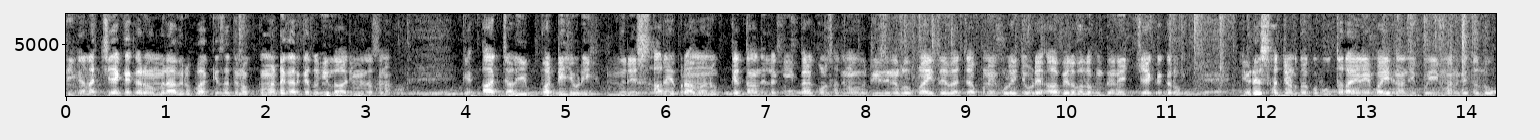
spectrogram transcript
ਠੀਕ ਹੈ ਨਾ? ਚੈੱਕ ਕਰੋ ਮੇਰਾ ਵੀਰ, ਬਾਕੀ ਸੱਜਣੋਂ ਕਮੈਂਟ ਕਰਕੇ ਤੁਸੀਂ ਲਾਜ਼ਮੀ ਦੱਸਣਾ। ਕਿ ਅੱਜ ਵਾਲੀ ਵੱਡੀ ਜੋੜੀ ਮੇਰੇ ਸਾਰੇ ਭਰਾਵਾਂ ਨੂੰ ਕਿੱਦਾਂ ਦੀ ਲੱਗੀ? ਬਿਲਕੁਲ ਸੱਜਣੋਂ ਰੀਜ਼ਨੇਬਲ ਪ੍ਰਾਈਸ ਦੇ ਵਿੱਚ ਆਪਣੇ ਕੋਲੇ ਜੋੜੇ ਅਵੇਲੇਬਲ ਹੁੰਦੇ ਨੇ ਚੈੱਕ ਕਰੋ। ਜਿਹੜੇ ਸੱਜਣ ਤੋਂ ਕਬੂਤਰ ਆਏ ਨੇ ਬਾਈ ਹਰਾਂ ਦੀ, ਕੋਈ ਮੰਨ ਕੇ ਚੱਲੋ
